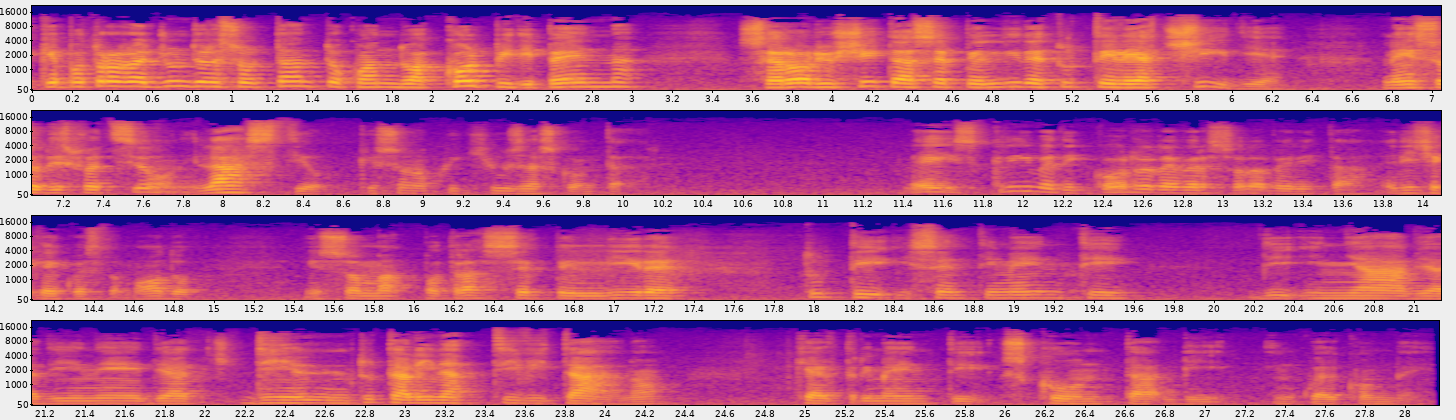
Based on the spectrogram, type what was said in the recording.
e che potrò raggiungere soltanto quando a colpi di penna sarò riuscita a seppellire tutte le accidie, le insoddisfazioni, l'astio che sono qui chiusa a scontare. Lei scrive di correre verso la verità e dice che in questo modo, insomma, potrà seppellire tutti i sentimenti di ignavia, di inedia, di tutta l'inattività, no? che altrimenti sconta lì in quel convento.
